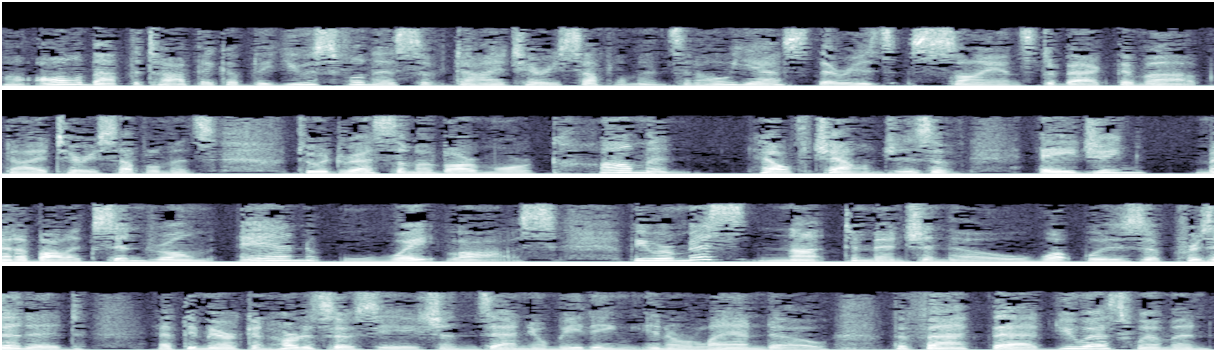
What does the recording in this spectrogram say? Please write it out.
Uh, all about the topic of the usefulness of dietary supplements. And oh yes, there is science to back them up. Dietary supplements to address some of our more common health challenges of aging, metabolic syndrome, and weight loss. Be remiss not to mention, though, what was uh, presented at the American Heart Association's annual meeting in Orlando, the fact that U.S. women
